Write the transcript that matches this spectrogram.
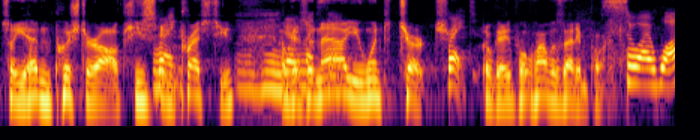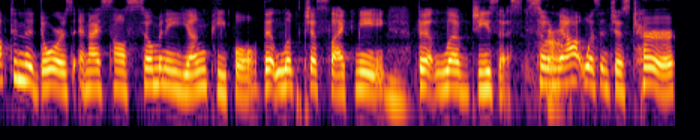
So you hadn't pushed her off. She's right. impressed you. Mm-hmm, okay, so now so. you went to church. Right. Okay, why was that important? So I walked in the doors and I saw so many young people that looked just like me mm. that loved Jesus. So ah. now it wasn't just her.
